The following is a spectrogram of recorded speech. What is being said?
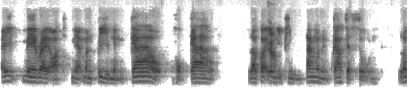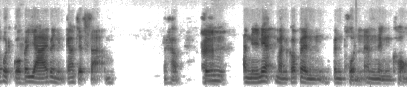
ไอ้เมย์ไรออตเนี่ยมันปีหนึ่งเก้าหกเก้าแล้วก็ NEP ตั้งมาหนึ่งเก้าเจ็ดศูนย์แล้วบทกัวก็ย้ายไปหนึ่งเก้าเจ็ดสามนะครับ ซึ่ง อันนี้เนี่ยมันก็เป็นเป็นผลอันหนึ่งของ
